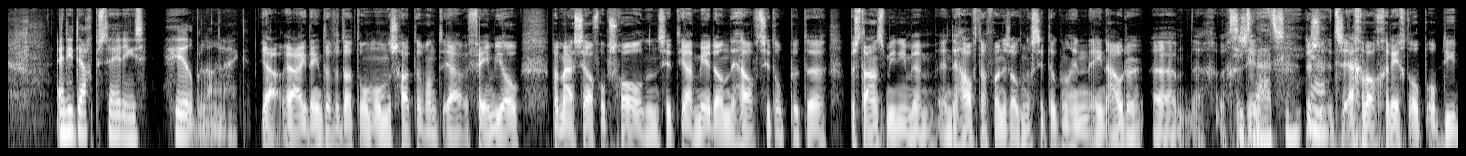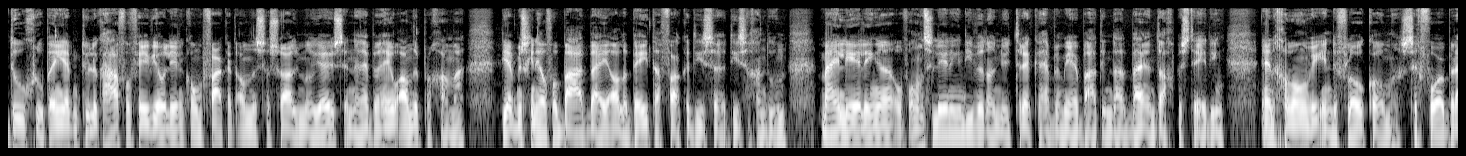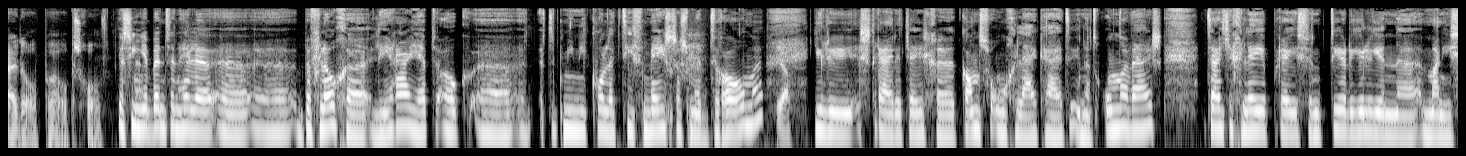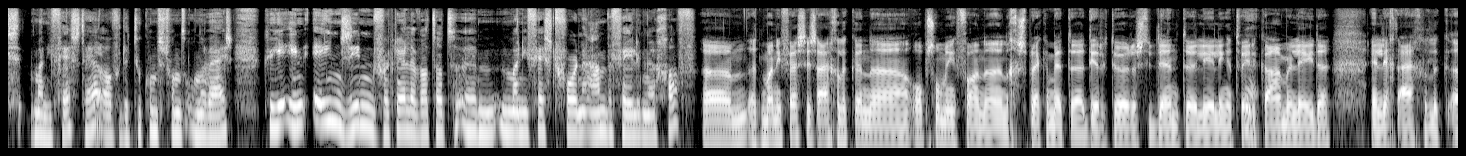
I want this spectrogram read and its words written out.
En die dagbesteding is heel belangrijk. Ja, ja, ik denk dat we dat onderschatten. Want ja, VMBO, bij mij zelf op school... dan zit ja, meer dan de helft zit op het uh, bestaansminimum. En de helft daarvan is ook nog, zit ook nog in een eenouder uh, gezin. Situatie, dus ja. het is echt wel gericht op, op die doelgroep. En je hebt natuurlijk HAVO-VWO-leerlingen... komen vaak uit andere sociale milieus... en hebben een heel ander programma. Die hebben misschien heel veel baat bij alle beta-vakken die ze, die ze gaan doen. Mijn leerlingen of onze leerlingen die we dan nu trekken... hebben meer baat inderdaad bij een dagbesteding. En gewoon weer in de flow komen. Zich voorbereiden op, uh, op school. Jasien, ja. je bent een hele uh, bevlogen leraar. Je hebt ook uh, het mini-collectief Meesters met Dromen. Ja. Jullie strijden tegen kansenongelijkheid in het onderwijs. Een tijdje geleden presenteerden jullie een uh, manifest hè, ja. over de toekomst van het onderwijs. Kun je in één zin vertellen wat dat manifest voor een aanbevelingen gaf? Um, het manifest is eigenlijk een opsomming van gesprekken met directeuren, studenten, leerlingen, Tweede ja. Kamerleden. En legt eigenlijk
